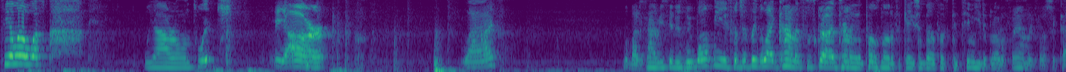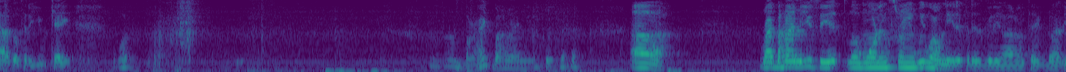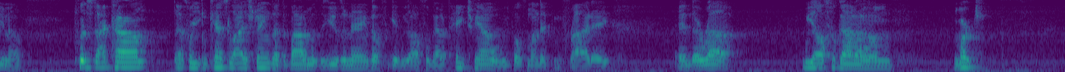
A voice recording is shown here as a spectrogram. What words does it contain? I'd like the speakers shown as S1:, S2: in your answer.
S1: TLO, what's poppin'? We are on Twitch. We are live. But by the time you see this, we won't be. So just leave a like, comment, subscribe, turn on your post notification bells. Let's continue to grow the family from Chicago to the UK. What? Something bright behind you. What's that? Uh, right behind me, you see it. Little warning screen. We won't need it for this video, I don't think. But you know, Twitch.com. That's where you can catch live streams. At the bottom is the username. Don't forget, we also got a Patreon where we post Monday through Friday, and uh, we also got um merch.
